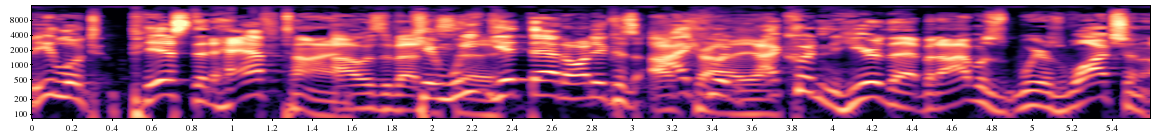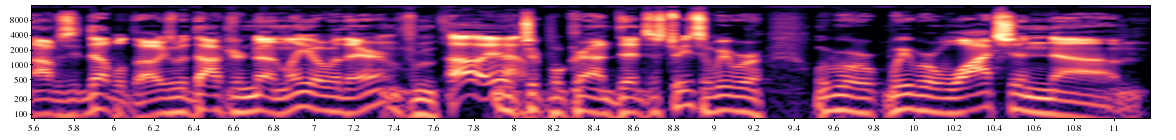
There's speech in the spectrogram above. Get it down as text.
he looked pissed at halftime. I was about to say, Can to we say. get that audio? Because I couldn't yeah. I couldn't hear that, but I was we was watching obviously Double Dogs with Doctor Nunley over there from Oh, yeah. Triple Crown Dentistry. So we were we were we were watching. Um,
